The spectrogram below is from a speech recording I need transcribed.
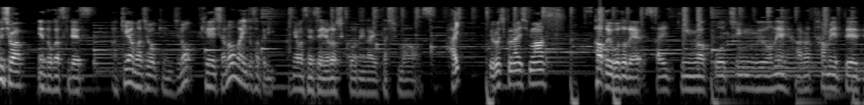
んにちは、遠藤和樹です。秋山条件時の経営者のマインドサプリ。秋山先生、よろしくお願いいたします。はい。よろしくお願いします。さあ、ということで、最近はコーチングをね、改めて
